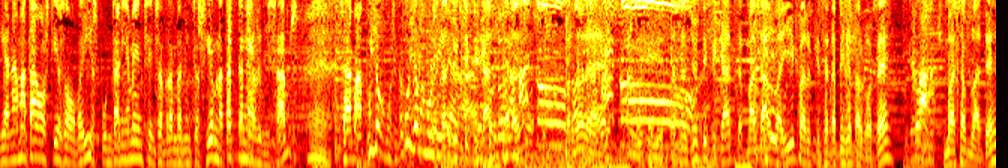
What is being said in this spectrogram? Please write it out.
i anar a matar hòsties del veí espontàniament, sense premeditació, un atac de nervis, saps? Eh. Saps, va, puja la música, puja la música. Estàs justificant... Soy chamaco, soy Perdona, eh? Sí, estàs justificant matar el veí perquè se t'ha pixat el gos, eh? Clar, M'ha semblat, eh?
